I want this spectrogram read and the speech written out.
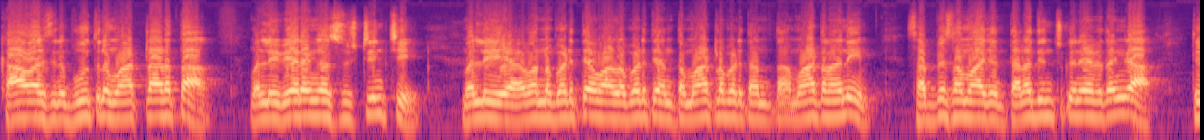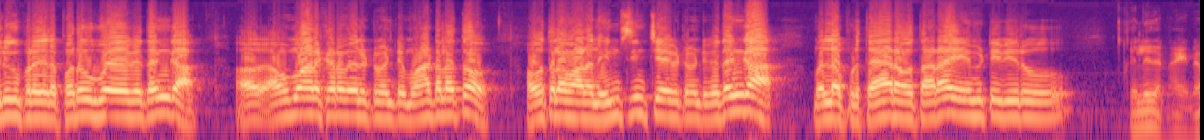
కావాల్సిన బూతులు మాట్లాడతా మళ్ళీ వీరంగా సృష్టించి మళ్ళీ ఎవరిని పడితే వాళ్ళని పడితే ఎంత మాటలు పడితే అంత మాటలని సభ్య సమాజం తలదించుకునే విధంగా తెలుగు ప్రజల పరువు పోయే విధంగా అవమానకరమైనటువంటి మాటలతో అవతల వాళ్ళని హింసించేటువంటి విధంగా మళ్ళీ అప్పుడు తయారవుతారా ఏమిటి వీరు? తెలియదండి ఆయన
